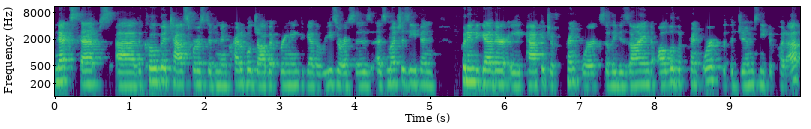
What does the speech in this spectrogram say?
next steps. the COVID task force did an incredible job at bringing together resources, as much as even putting together a package of print work. So they designed all of the print work that the gyms need to put up.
